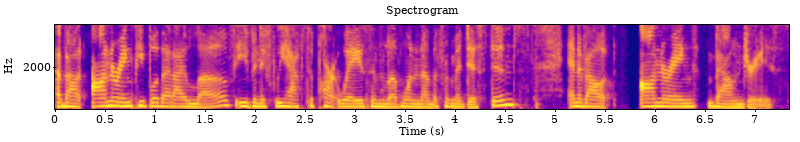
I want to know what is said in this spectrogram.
about honoring people that I love, even if we have to part ways and love one another from a distance, and about honoring boundaries.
